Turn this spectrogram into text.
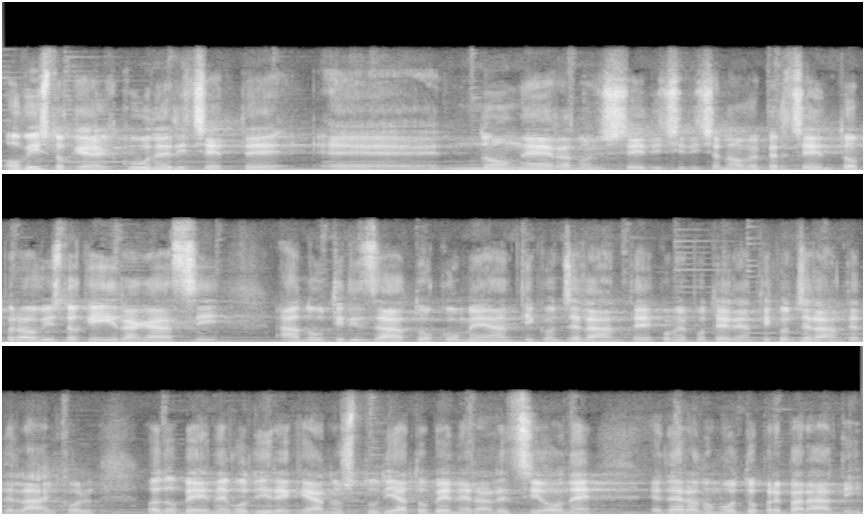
Ho visto che alcune ricette eh, non erano il 16-19%, però ho visto che i ragazzi hanno utilizzato come anticongelante, come potere anticongelante dell'alcol. Vado bene, vuol dire che hanno studiato bene la lezione ed erano molto preparati.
